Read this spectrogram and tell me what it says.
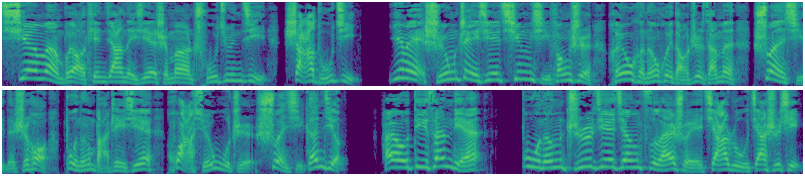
千万不要添加那些什么除菌剂、杀毒剂，因为使用这些清洗方式很有可能会导致咱们涮洗的时候不能把这些化学物质涮洗干净。还有第三点，不能直接将自来水加入加湿器。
